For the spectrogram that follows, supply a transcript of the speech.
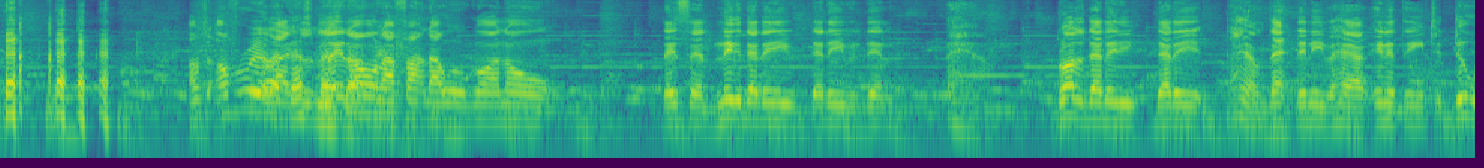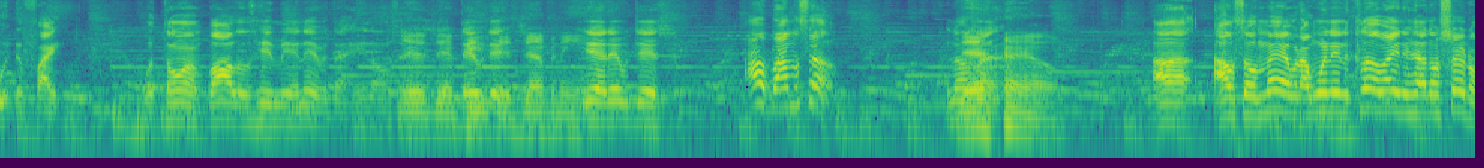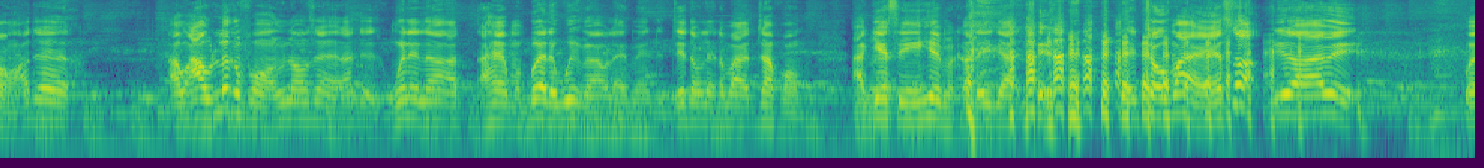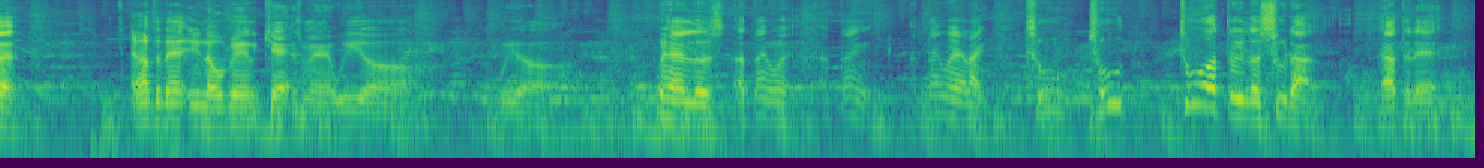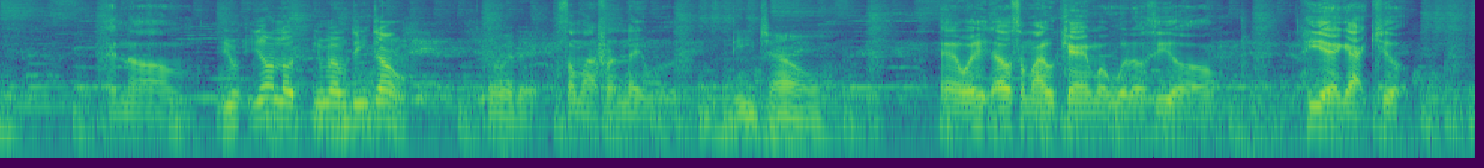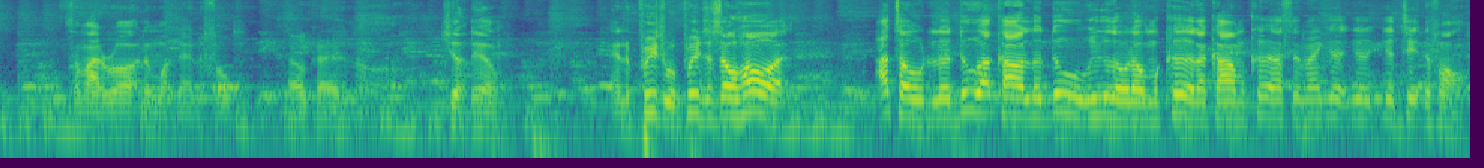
I'm, I'm for real. Like later on, man. I found out what was going on. They said nigga that didn't even, that even didn't, damn, brothers that didn't that they damn that didn't even have anything to do with the fight. Were throwing ballers, hit me and everything. You know what I'm They saying? just They were just- jumping in. yeah, they were just. I was by myself. You know what I'm saying? I I was so mad when I went in the club. I ain't even had no shirt on. I just I, I was looking for him. You know what I'm saying? I just went in there. I, I had my buddy with me. I was like, man, just don't let nobody jump on me. I guess he ain't hit me because they got they, tore my ass up. You know what I mean? But after that, you know, being the cats, man, we uh we uh we had a little. I think we, I think I think we had like two two two or three little shootout after that. And um, you you don't know you remember D Jones? Who was that? Somebody from the neighborhood. D. Jones. Anyway, that was somebody who came up with us. He uh he had got killed. Somebody robbed them up there in the folk Okay. and uh, killed them. And the preacher was preaching so hard. I told the little dude, I called the little dude, he was over there with my cousin. I called my cousin. I said, man, get, get, get take the phone.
